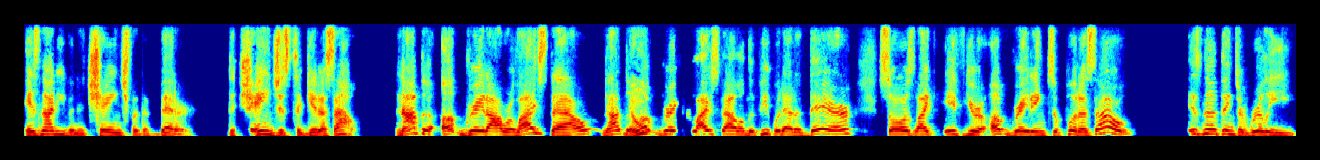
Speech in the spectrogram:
it's not even a change for the better. The change is to get us out. Not to upgrade our lifestyle, not to nope. upgrade the lifestyle of the people that are there. So it's like if you're upgrading to put us out, it's nothing to really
